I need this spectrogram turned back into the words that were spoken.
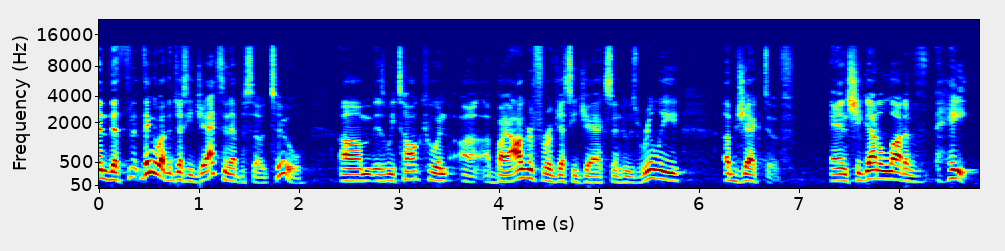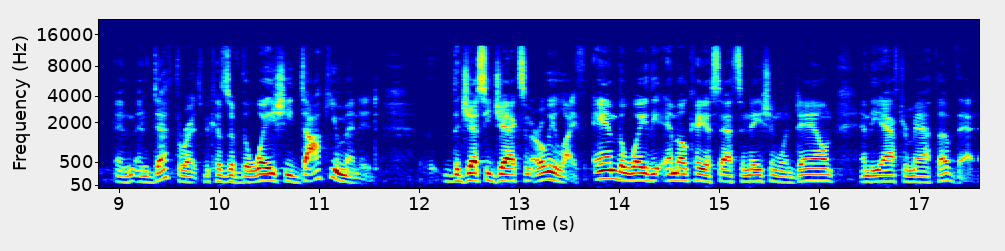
and the th- thing about the Jesse Jackson episode too um, is we talked to an, uh, a biographer of Jesse Jackson who's really objective, and she got a lot of hate and, and death threats because of the way she documented the Jesse Jackson early life and the way the MLK assassination went down and the aftermath of that.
